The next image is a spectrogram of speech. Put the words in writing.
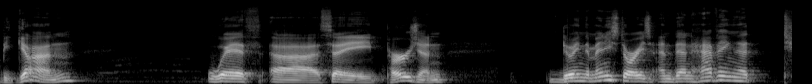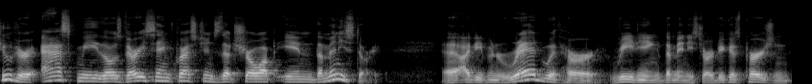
begun with, uh, say, Persian, doing the mini stories, and then having that tutor ask me those very same questions that show up in the mini story. Uh, I've even read with her reading the mini story because Persian,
